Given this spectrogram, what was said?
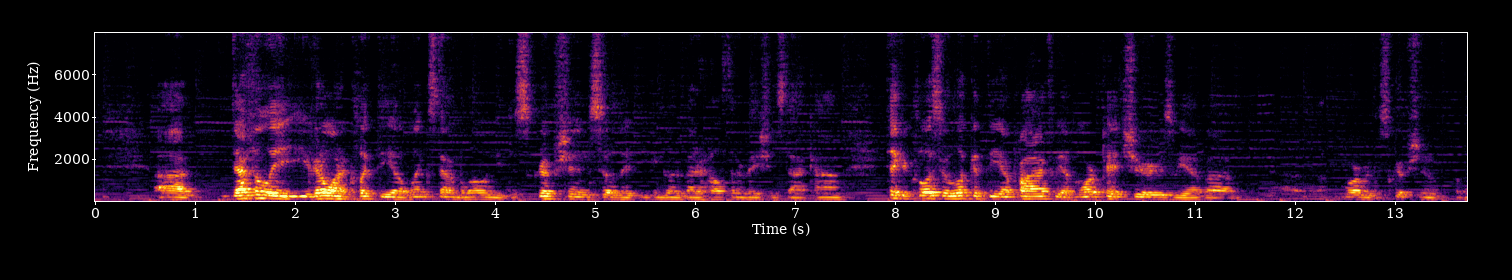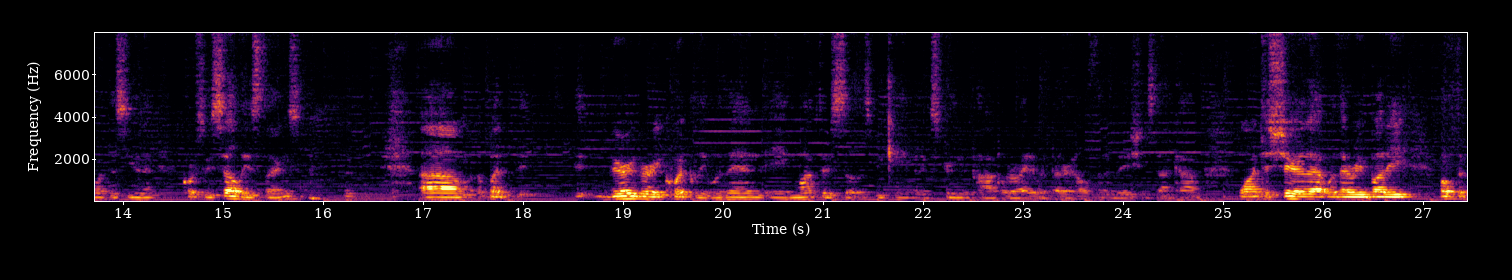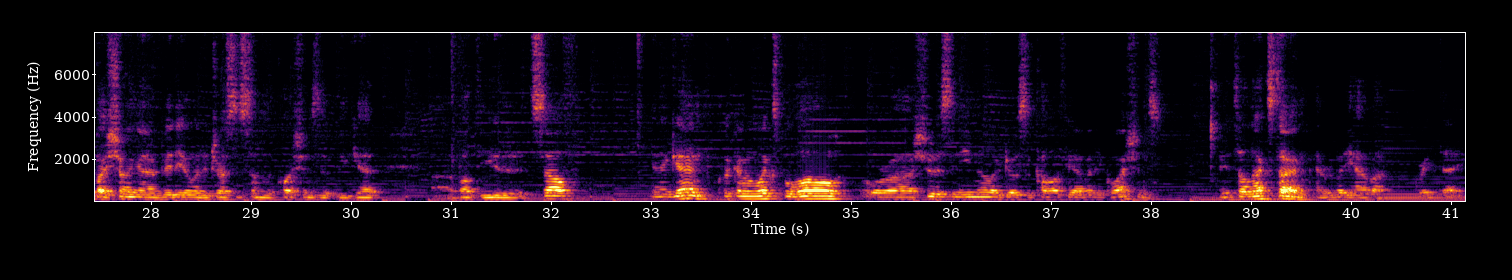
Uh, definitely, you're going to want to click the uh, links down below in the description so that you can go to betterhealthinnovations.com. Take a closer look at the uh, product. We have more pictures. We have uh, uh, more of a description of, of, what this unit. Of course, we sell these things, um, but very, very quickly, within a month or so, this became an extremely popular item at BetterHealthInnovations.com. Wanted to share that with everybody. Hope that by showing on a video, it addresses some of the questions that we get uh, about the unit itself. And again, click on the links below or uh, shoot us an email or give us a call if you have any questions. And until next time, everybody have a great day.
